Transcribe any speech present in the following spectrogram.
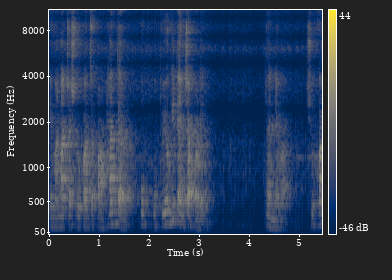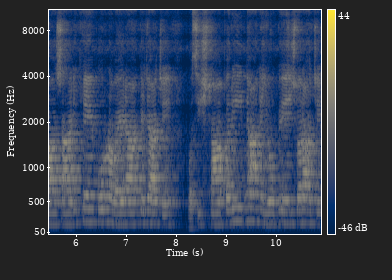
हे मनाच्या श्लोकांचं पाठांतर खूप उपयोगी त्यांच्या पडेल धन्यवाद. शुकासारिखे पूर्ण वैराग्य जाचे वसिष्ठा परिज्ञान योगेश्वराचे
